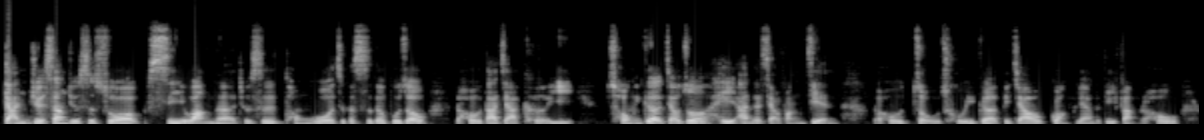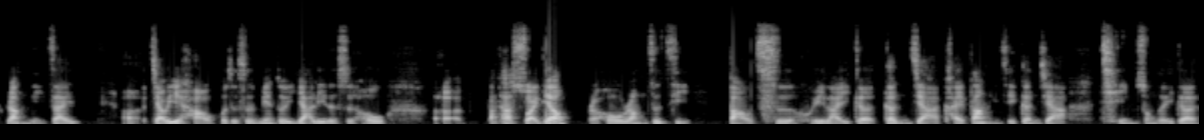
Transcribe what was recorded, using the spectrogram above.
感觉上就是说，希望呢，就是通过这个四个步骤，然后大家可以从一个叫做黑暗的小房间，然后走出一个比较光亮的地方，然后让你在呃交易好，或者是面对压力的时候，呃，把它甩掉。然后让自己保持回来一个更加开放以及更加轻松的一个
